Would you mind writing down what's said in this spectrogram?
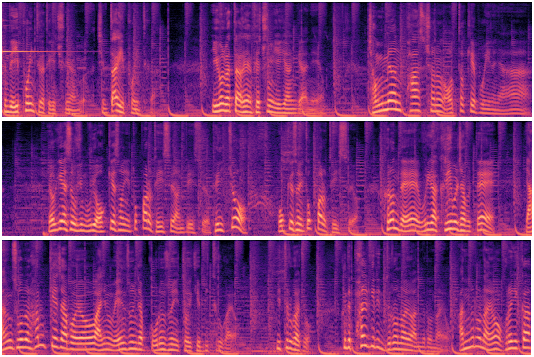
근데 이 포인트가 되게 중요한 거예요. 지금 딱 이 포인트가 이걸 갖다가 그냥 대충 얘기한 게 아니에요. 정면 posture는 어떻게 보이느냐. 여기에서 보시면 우리 어깨선이 똑바로 돼 있어요? 안 돼 있어요? 돼 있죠? 어깨선이 똑바로 돼 있어요. 그런데 우리가 그립을 잡을 때 양손을 함께 잡아요? 아니면 왼손 잡고 오른손이 더 이렇게 밑으로 가요? 밑으로 가죠. 근데 팔 길이 늘어나요? 안 늘어나요? 안 늘어나요. 그러니까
